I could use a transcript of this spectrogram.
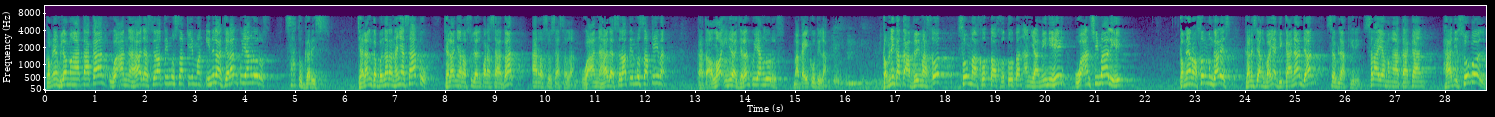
Kemudian beliau mengatakan wa anna hadza sirati mustaqiman. Inilah jalanku yang lurus satu garis. Jalan kebenaran hanya satu. Jalannya Rasul dan para sahabat Ar-Rasul SAW. Wa anna hada siratim mustaqiman. Kata Allah, inilah jalanku yang lurus. Maka ikutilah. Kemudian kata Abdul Mas'ud, summa khutta khututan an yaminihi wa an shimalihi. Kemudian Rasul menggaris garis yang banyak di kanan dan sebelah kiri. Seraya mengatakan hadis subul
